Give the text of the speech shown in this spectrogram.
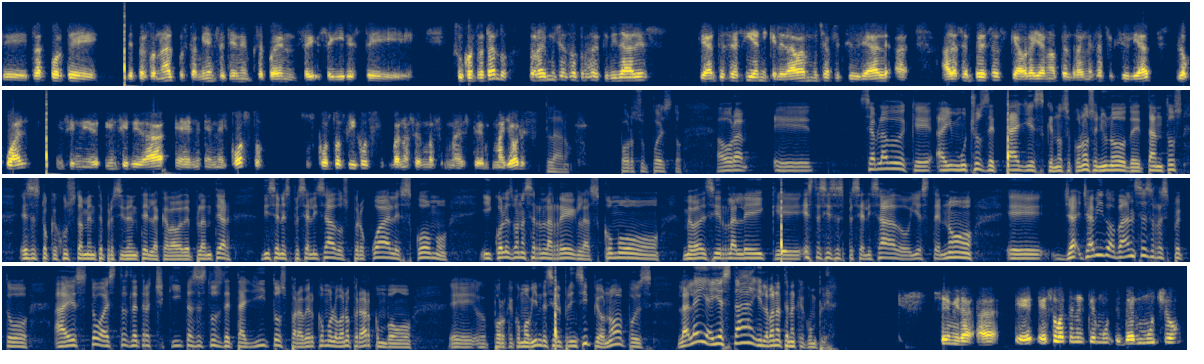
de transporte de personal, pues también se tienen, se pueden seguir este subcontratando, pero hay muchas otras actividades que antes se hacían y que le daban mucha flexibilidad a, a las empresas que ahora ya no tendrán esa flexibilidad, lo cual incidirá en, en el costo. Sus costos fijos van a ser más, este, mayores. Claro, por supuesto. Ahora, eh, se ha hablado de que hay muchos detalles que no se conocen y uno de tantos es esto que justamente el presidente le acababa de plantear. Dicen especializados, pero ¿cuáles? ¿Cómo? ¿Y cuáles van a ser las reglas? ¿Cómo me va a decir la ley que este sí es especializado y este no? Eh, ¿ya, ¿Ya ha habido avances respecto a esto, a estas letras chiquitas, estos detallitos para ver cómo lo van a operar como... Eh, porque como bien decía al principio, ¿no? Pues la ley ahí está y la van a tener que cumplir. Sí, mira, eh, eso va a tener que ver mucho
